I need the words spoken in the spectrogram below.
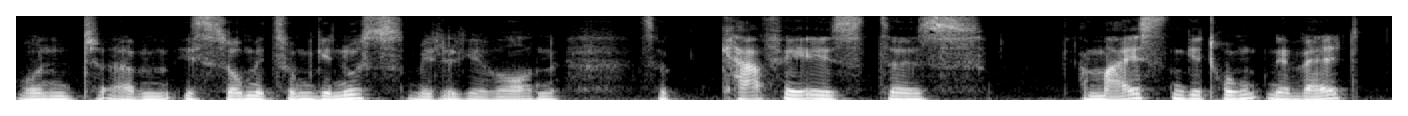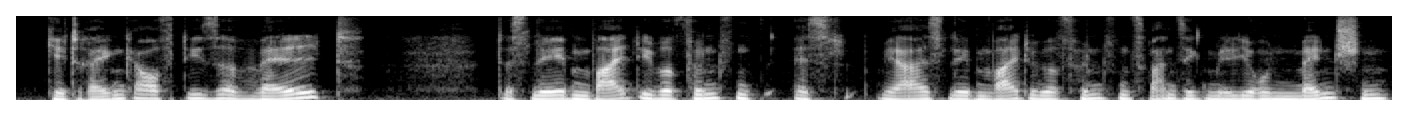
und ähm, ist somit zum Genussmittel geworden. So Kaffee ist das am meisten getrunkene Weltgetränk auf dieser Welt. Das leben weit über fünf, es, ja, es leben weit über 25 Millionen Menschen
